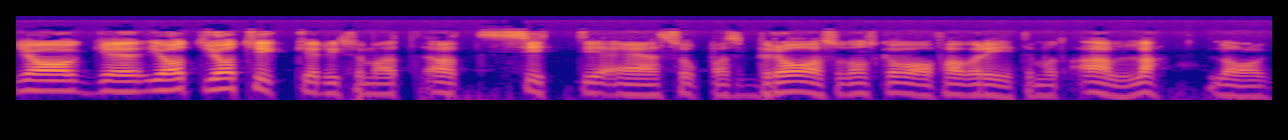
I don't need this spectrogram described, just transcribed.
jag, jag, jag tycker liksom att, att City är så pass bra så de ska vara favoriter mot alla lag.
